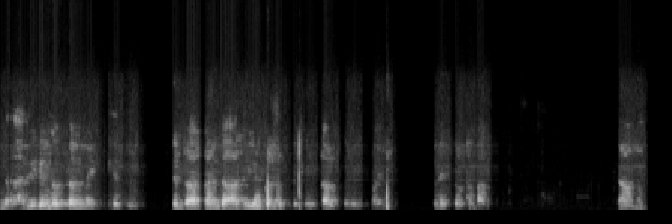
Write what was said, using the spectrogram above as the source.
இந்த அறிகின்ற தன்மை எது என்று ஆராய்ந்து அதையும் கண்டுபிடித்து விட்டால் பெரிய பயன் கிடைத்து விட்டதாக ஞானம்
